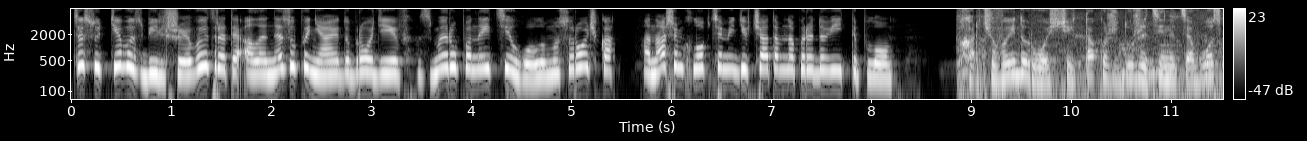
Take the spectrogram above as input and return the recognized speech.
Це суттєво збільшує витрати, але не зупиняє добродіїв. З миру по нитці, голому сорочка, а нашим хлопцям і дівчатам на передовій тепло. Харчовий дорожчий, також дуже ціниться воск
